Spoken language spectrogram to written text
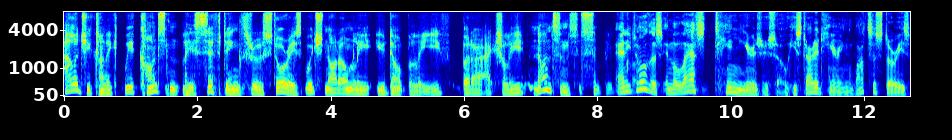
allergy clinic, we're constantly sifting through stories which not only you don't believe, but are actually nonsense. Simply And he told us in the last 10 years or so, he started hearing lots of stories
